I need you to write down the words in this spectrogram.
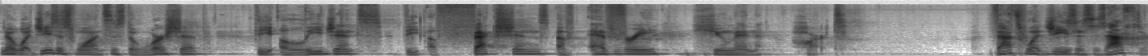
No, what Jesus wants is the worship, the allegiance, the affections of every human heart. That's what Jesus is after.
